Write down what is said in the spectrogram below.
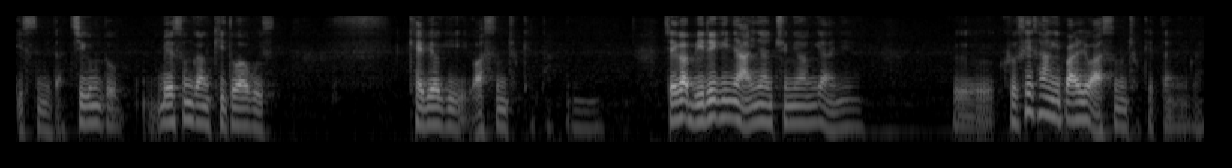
있습니다. 지금도 매 순간 기도하고 있, 개벽이 왔으면 좋겠다. 음. 제가 미륵이냐 아니냐는 중요한 게 아니에요. 그, 그 세상이 빨리 왔으면 좋겠다는 거예요.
